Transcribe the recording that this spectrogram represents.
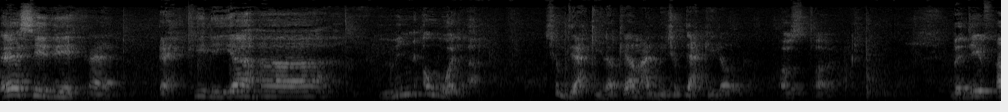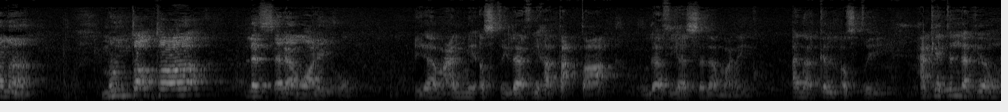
إيه سيدي؟ آه. احكي لي إياها. من اولها شو بدي أحكي لك يا معلمي؟ شو بدي أحكي لك؟ قصتك بدي أفهمها من طقطق. للسلام عليكم. يا معلمي قصتي لا فيها طعطع ولا فيها السلام عليكم. أنا كل قصتي حكيت لك يا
